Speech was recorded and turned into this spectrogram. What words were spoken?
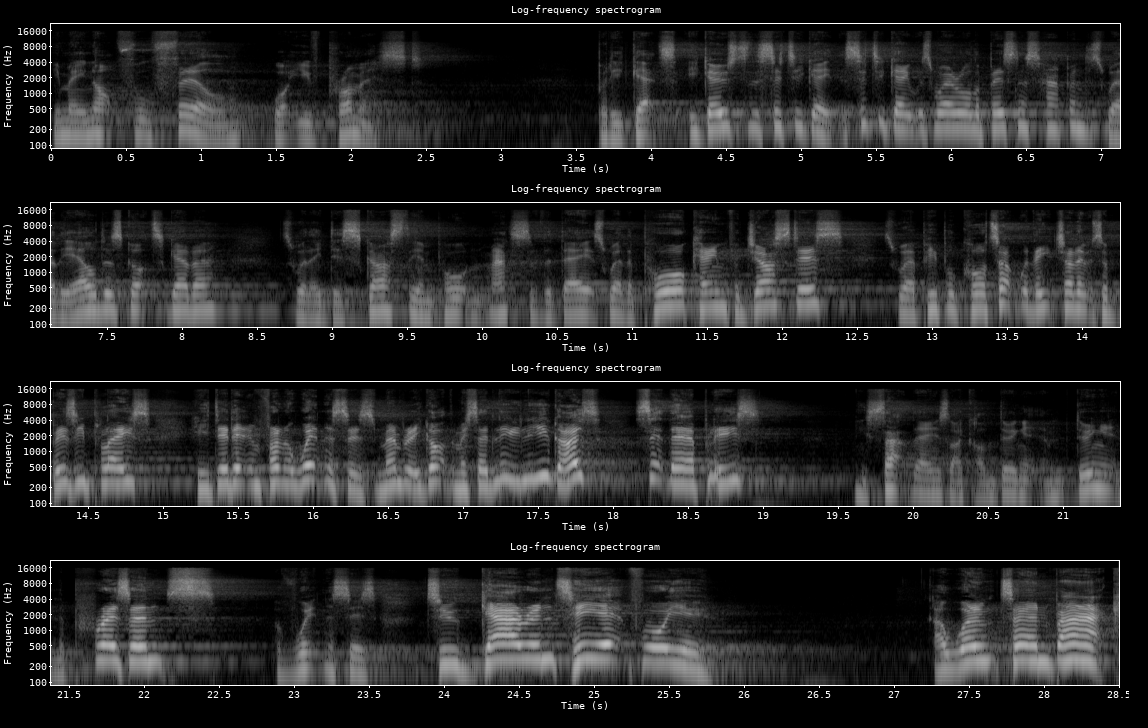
You may not fulfill what you've promised. But he, gets, he goes to the city gate. The city gate was where all the business happened. It's where the elders got together. It's where they discussed the important matters of the day. It's where the poor came for justice. It's where people caught up with each other. It was a busy place. He did it in front of witnesses. Remember, he got them. He said, You guys, sit there, please. He sat there. He's like, I'm doing it. I'm doing it in the presence of witnesses to guarantee it for you. I won't turn back.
